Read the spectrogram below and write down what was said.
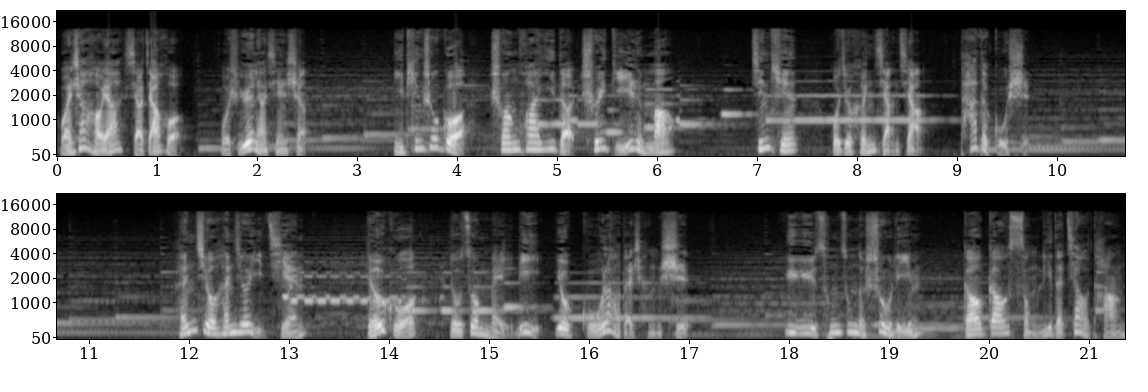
晚上好呀，小家伙，我是月亮先生。你听说过穿花衣的吹笛人吗？今天我就和你讲讲他的故事。很久很久以前，德国有座美丽又古老的城市，郁郁葱葱的树林，高高耸立的教堂，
